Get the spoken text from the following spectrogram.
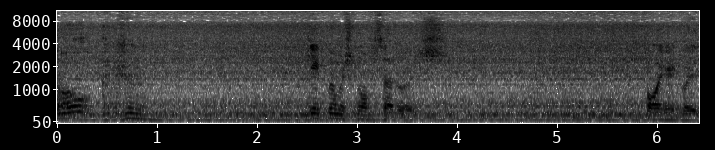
o que é que vamos conversar hoje? Qualquer coisa.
